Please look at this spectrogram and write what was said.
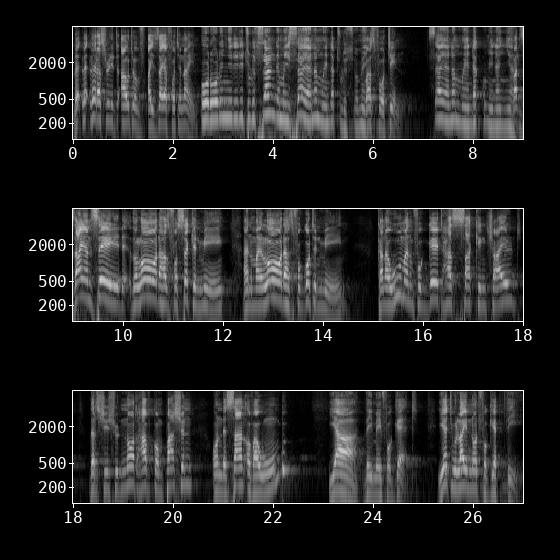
Let, let- let us read it out of Isaiah 49, olwo olunyiriri tulusange mu isaaya nammwenda tulusome verse 14. But Zion said, The Lord has forsaken me, and my Lord has forgotten me. Can a woman forget her sucking child, that she should not have compassion on the son of her womb? Yeah, they may forget. Yet will I not forget thee.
